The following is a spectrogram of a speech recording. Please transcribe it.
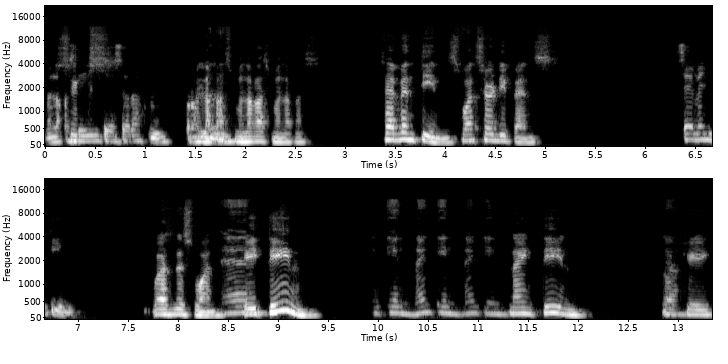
Malakas Six. din yung Tesseract, no? From Malakas, malakas, malakas. 17. What's your defense? 17. What's this one? And- 18. 18, 19, 19. 19. Yeah. Okay.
